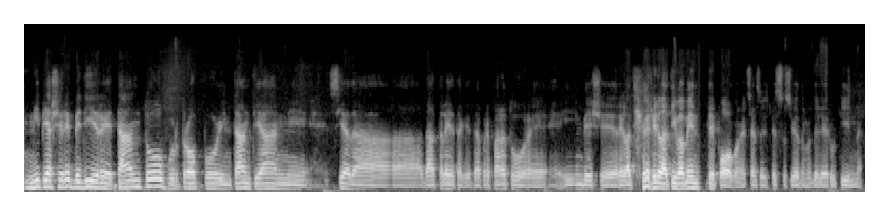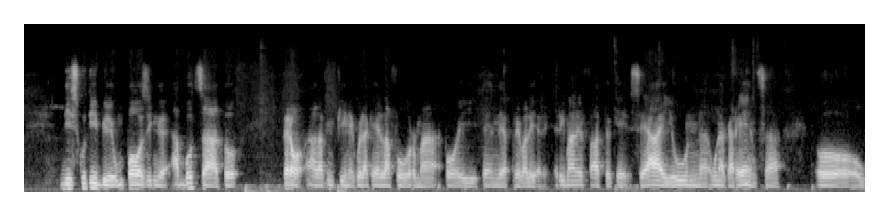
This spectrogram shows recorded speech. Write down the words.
Mi piacerebbe dire tanto, purtroppo in tanti anni sia da, da atleta che da preparatore invece relati- relativamente poco, nel senso che spesso si vedono delle routine discutibili, un posing abbozzato, però alla fin fine quella che è la forma poi tende a prevalere. Rimane il fatto che se hai un, una carenza o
